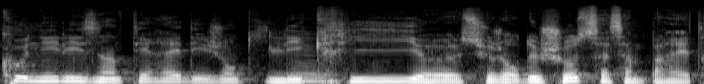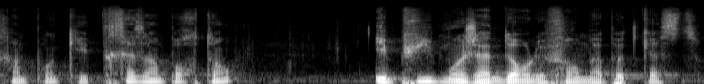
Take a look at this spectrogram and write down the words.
connaît les intérêts des gens qui l'écrivent, euh, ce genre de choses, ça, ça me paraît être un point qui est très important. Et puis, moi, j'adore le format podcast.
